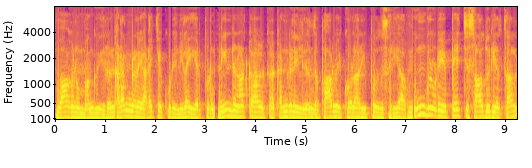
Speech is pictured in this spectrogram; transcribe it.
வாகனம் வாங்குவீர்கள். கடன்களை அடைக்கக்கூடிய நிலை ஏற்படும். நீண்ட நாட்களாக க- கண்களில் இருந்த பார்வை கோளாறு இப்போது சரியாகும். உங்களுடைய பேச்சு சாதுரியத்தால்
